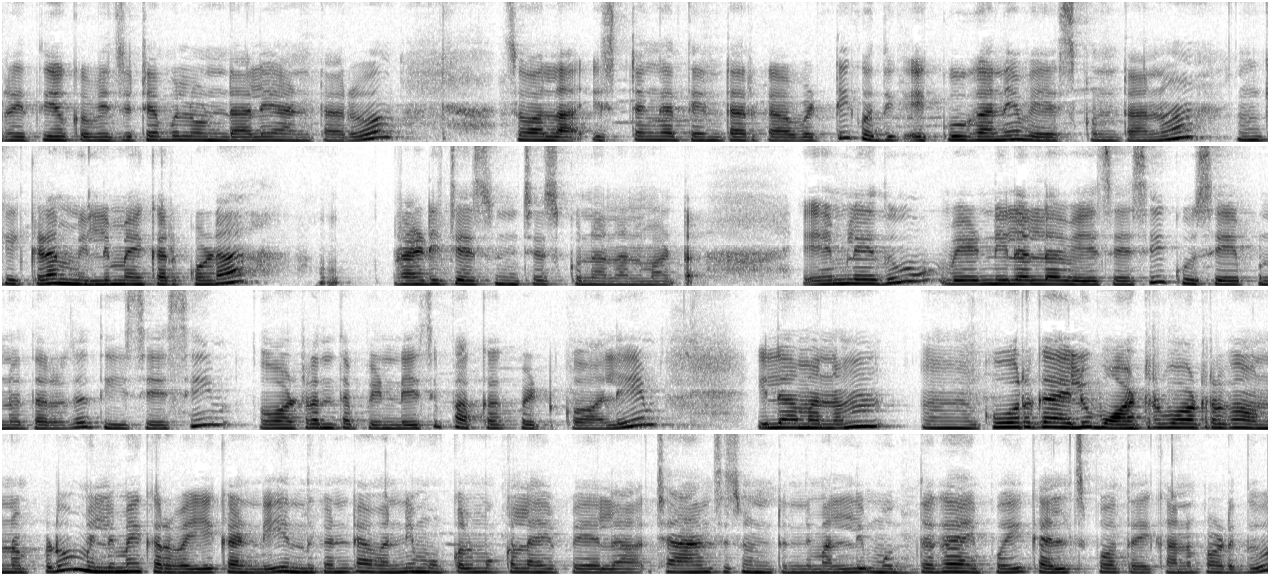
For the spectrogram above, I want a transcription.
ప్రతి ఒక్క వెజిటేబుల్ ఉండాలి అంటారు. సో అలా ఇష్టంగా తింటారు కాబట్టి కొద్దిగా ఎక్కువగానే వేసుకుంటాను. ఇంక ఇక్కడ మిల్లి మేకర్ కూడా రెడీ చేసి ఉంచేసుకున్నాను అనమాట ఏం లేదు వేడి నీళ్ళల్లో వేసేసి కుసేపు ఉన్న తర్వాత తీసేసి వాటర్ అంతా పిండేసి పక్కకు పెట్టుకోవాలి. ఇలా మనం కూరగాయలు వాటర్ వాటర్గా ఉన్నప్పుడు మిల్లి మేకర్ వేయకండి. ఎందుకంటే అవన్నీ ముక్కలు ముక్కలు అయిపోయేలా ఛాన్సెస్ ఉంటుంది. మళ్ళీ ముద్దగా అయిపోయి కలిసిపోతాయి కనపడదు.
